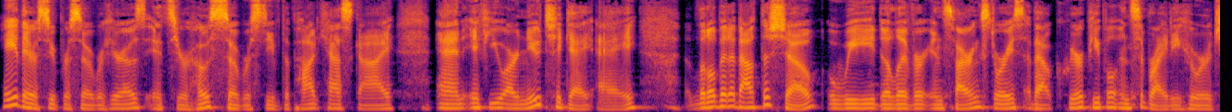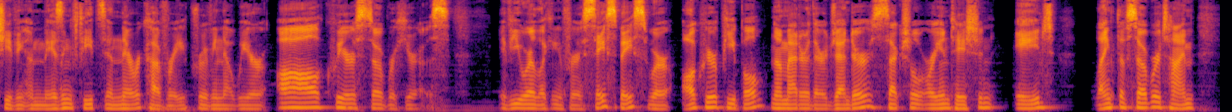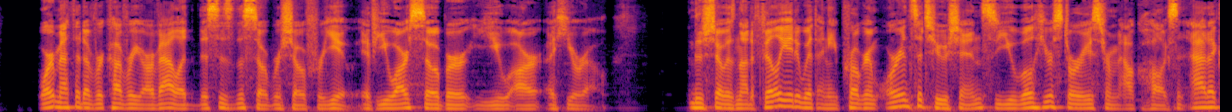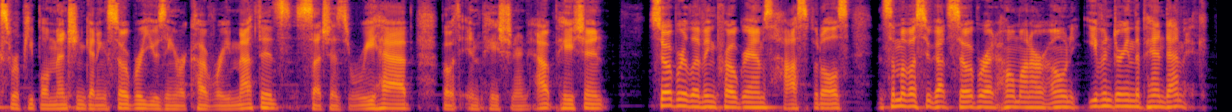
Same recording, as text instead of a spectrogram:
Hey there, super sober heroes. It's your host, Sober Steve, the podcast guy. And if you are new to Gay A, a little bit about the show. We deliver inspiring stories about queer people in sobriety who are achieving amazing feats in their recovery, proving that we are all queer sober heroes. If you are looking for a safe space where all queer people, no matter their gender, sexual orientation, age, length of sober time, or method of recovery are valid, this is the sober show for you. If you are sober, you are a hero. This show is not affiliated with any program or institution, so you will hear stories from alcoholics and addicts where people mention getting sober using recovery methods such as rehab, both inpatient and outpatient, sober living programs, hospitals, and some of us who got sober at home on our own even during the pandemic.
